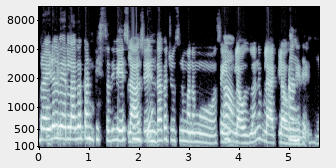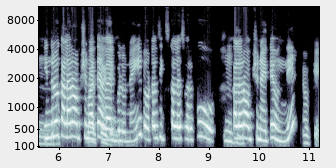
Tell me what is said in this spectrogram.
బ్రైడల్. వేర్ లాగా కనిపిస్తది వేసుకుంటే ఇందాక చూసిన మనము సేమ్. బ్లౌజ్లోనే బ్లాక్ ఉంది అంతే. ఇందులో కలర్ ఆప్షన్ అయితే అయితే. అవైలబుల్ ఉన్నాయి టోటల్ సిక్స్ కలర్స్ వరకు కలర్ ఆప్షన్ అయితే ఉంది ఓకే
